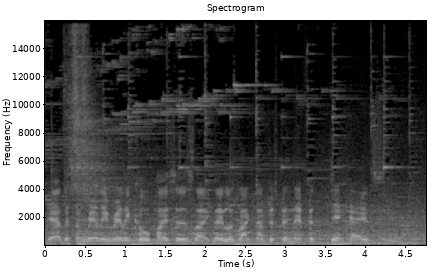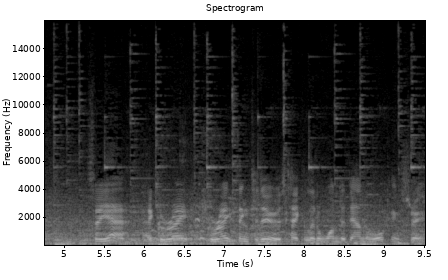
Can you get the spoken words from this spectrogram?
Yeah, there's some really, really cool places. Like they look like they've just been there for decades. So yeah, a great, great thing to do is take a little wander down the walking street.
